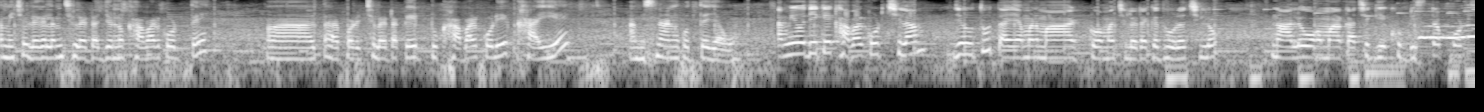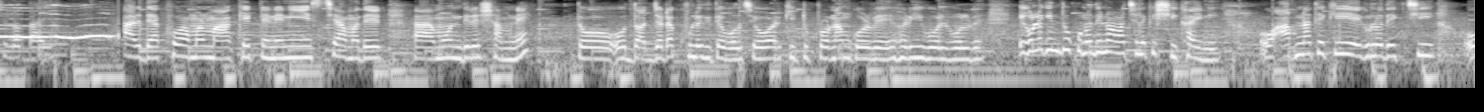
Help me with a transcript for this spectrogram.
আমি চলে গেলাম ছেলেটার জন্য খাবার করতে। তারপরে ছেলেটাকে একটু খাবার করে খাইয়ে আমি স্নান করতে যাব। আমি ওদিকে খাবার করছিলাম যেহেতু, তাই আমার মা একটু আমার ছেলেটাকে ধরেছিল। নাহলেও আমার কাছে গিয়ে খুব ডিস্টার্ব করছিল, তাই। আর দেখো, আমার মাকে টেনে নিয়ে এসছে আমাদের মন্দিরের সামনে। তো ও দরজাটা খুলে দিতে বলছে, ও আর কি একটু প্রণাম করবে, হরি বল বলবে। এগুলো কিন্তু কোনোদিনও আমার ছেলেকে শেখায়নি। ও আপনা থেকেই এগুলো দেখছি, ও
